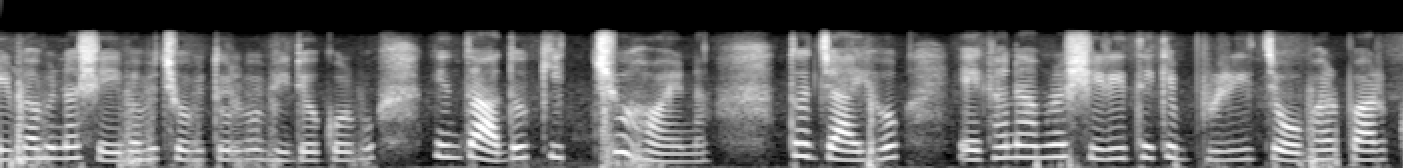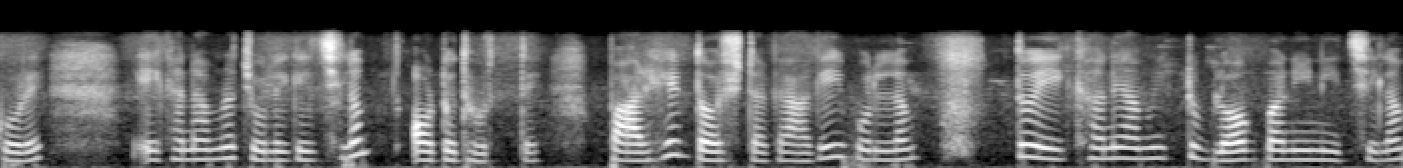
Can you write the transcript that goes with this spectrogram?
এইভাবে না সেইভাবে ছবি তুলবো, ভিডিও করব, কিন্তু আদৌ কিচ্ছু হয় না। তো যাই হোক, এখানে আমরা সিঁড়ি থেকে ব্রিজ ওভার পার করে এখানে আমরা চলে গেছিলাম অটো ধরতে। পার হেড দশ টাকা। আগেই বললাম তো এইখানে আমি একটু ব্লগ বানিয়ে নিয়েছিলাম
